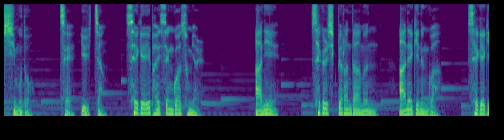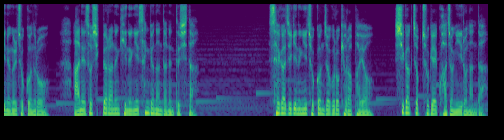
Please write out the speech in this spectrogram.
시무도 제1장 세계의 발생과 소멸 아니 색을 식별한 다음은 안의 기능과 색의 기능을 조건으로 안에서 식별하는 기능이 생겨난다는 뜻이다. 세 가지 기능이 조건적으로 결합하여 시각 접촉의 과정이 일어난다.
